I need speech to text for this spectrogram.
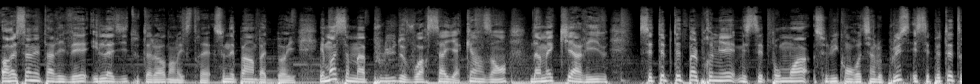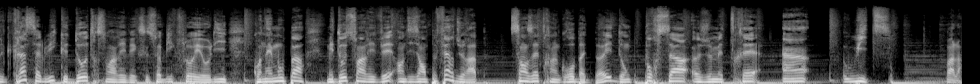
Orelsan est arrivé, il l'a dit tout à l'heure dans l'extrait, ce n'est pas un bad boy. Et moi, ça m'a plu de voir ça il y a 15 ans, d'un mec qui arrive. C'était peut-être pas le premier, mais c'est pour moi celui qu'on retient le plus. Et c'est peut-être grâce à lui que d'autres sont arrivés, que ce soit Big Flo et Oli, qu'on aime ou pas. Mais d'autres sont arrivés en disant on peut faire du rap sans être un gros bad boy. Donc pour ça, je mettrais un 8. Voilà.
